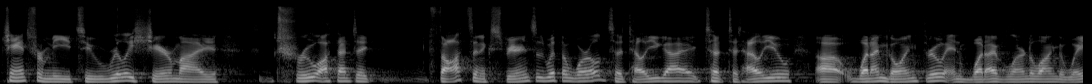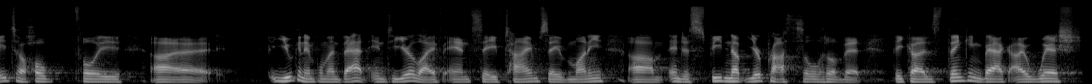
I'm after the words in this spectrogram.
chance for me to really share my true, authentic thoughts and experiences with the world to tell you guys to, to tell you uh, what i'm going through and what i've learned along the way to hopefully uh, you can implement that into your life and save time, save money, um, and just speeding up your process a little bit. Because thinking back, I wish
